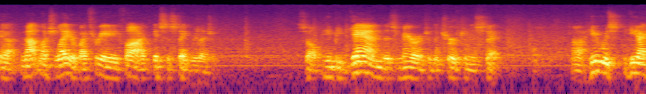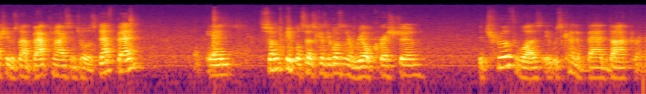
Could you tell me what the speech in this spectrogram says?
yeah, not much later, by 385, it's the state religion. So he began this marriage of the church and the state. Uh, he was he actually was not baptized until his deathbed, and some people says because he wasn't a real Christian. The truth was it was kind of bad doctrine.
